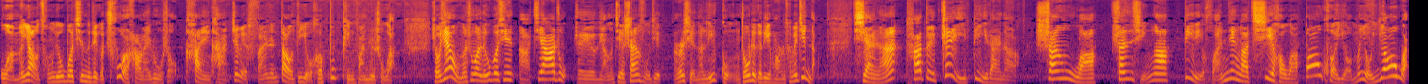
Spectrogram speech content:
我们要从刘伯钦的这个绰号来入手，看一看这位凡人到底有何不平凡之处啊。首先，我们说刘伯钦啊，家住这两界山附近，而且呢，离巩州这个地方是特别近的。显然，他对这一地带的山雾啊、山形啊、地理环境啊、气候啊，包括有没有妖怪，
